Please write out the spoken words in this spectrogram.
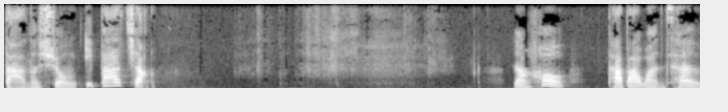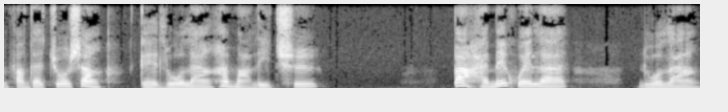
打了熊一巴掌。”然后他把晚餐放在桌上给罗兰和玛丽吃。爸还没回来，罗兰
